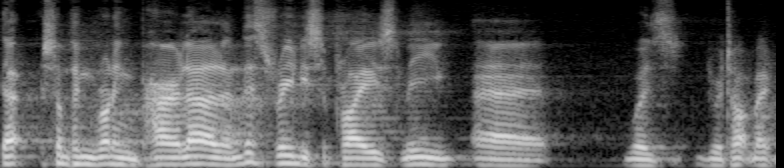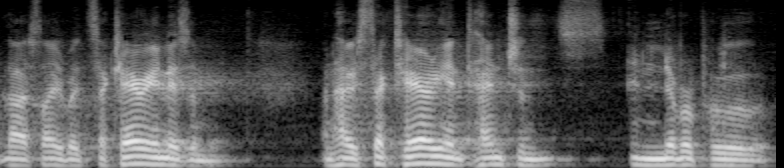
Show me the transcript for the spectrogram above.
that something running parallel, and this really surprised me, uh, was you were talking about last night about sectarianism and how sectarian tensions in Liverpool.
